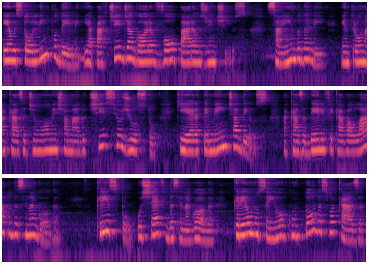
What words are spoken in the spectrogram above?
Eu estou limpo dele e a partir de agora vou para os gentios. Saindo dali, entrou na casa de um homem chamado Tício Justo, que era temente a Deus. A casa dele ficava ao lado da sinagoga. Crispo, o chefe da sinagoga, creu no Senhor com toda a sua casa,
